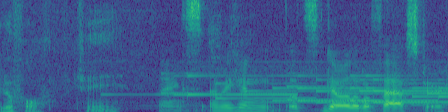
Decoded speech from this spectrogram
Beautiful. Gee. thanks. And we can let's go a little faster.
